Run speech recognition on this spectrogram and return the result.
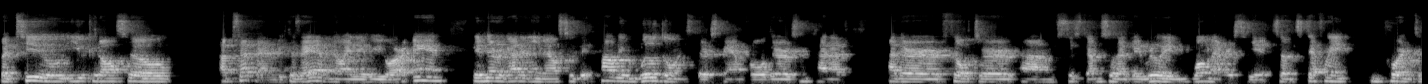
But two, you could also upset them because they have no idea who you are and they've never got an email, so they probably will go into their spam folder or some kind of other filter um, system so that they really won't ever see it. So it's definitely important to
